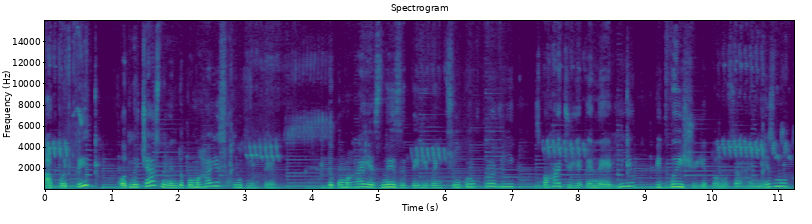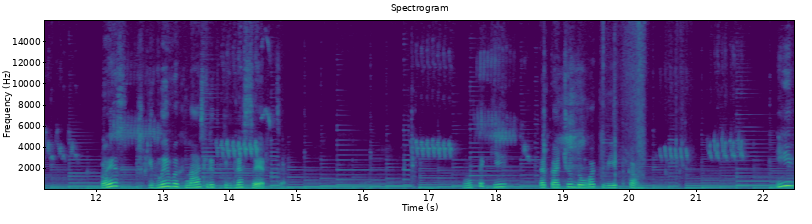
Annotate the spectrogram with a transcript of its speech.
апетит. Одночасно він допомагає схуднути, допомагає знизити рівень цукру в крові, збагачує енергію, підвищує тонус організму без шкідливих наслідків для серця. Ось така чудова квітка. І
